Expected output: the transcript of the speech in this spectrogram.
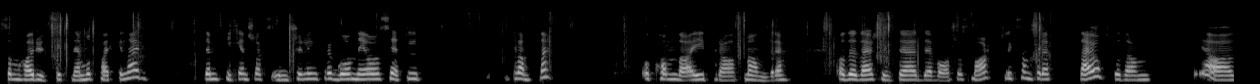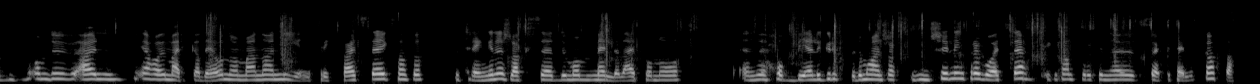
som har utsikt ned mot parken her, de fikk en slags unnskyldning for å gå ned og se til plantene. Og kom da i prat med andre. Og det der syns jeg det var så smart, liksom. For det, det er jo ofte sånn ja, om du er Jeg har jo merka det òg når man er nyinnflytta et sted. så Du trenger en slags Du må melde deg på noe en hobby eller gruppe. Du må ha en slags unnskyldning for å gå et sted. ikke sant, For å kunne søke fellesskap. da.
